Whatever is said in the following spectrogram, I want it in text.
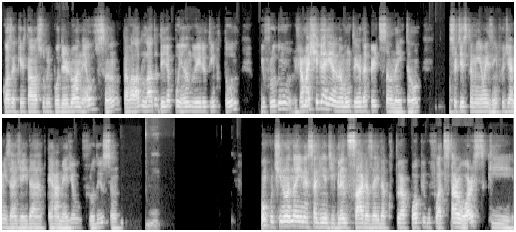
por causa que ele tava sobre o poder do anel, o Sam tava lá do lado dele, apoiando ele o tempo todo. E o Frodo jamais chegaria na Montanha da Perdição, né? Então, com certeza também é um exemplo de amizade aí da Terra-média, o Frodo e o Sam. É. Bom, continuando aí nessa linha de grandes sagas aí da cultura pop, vou falar de Star Wars, que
